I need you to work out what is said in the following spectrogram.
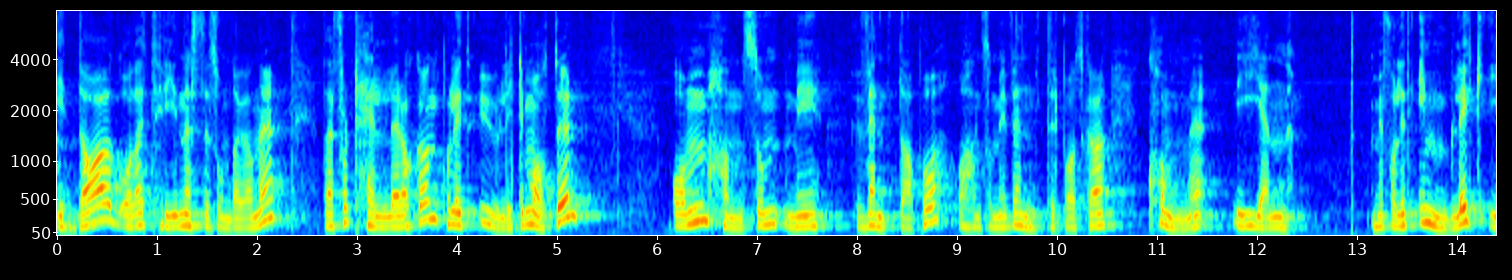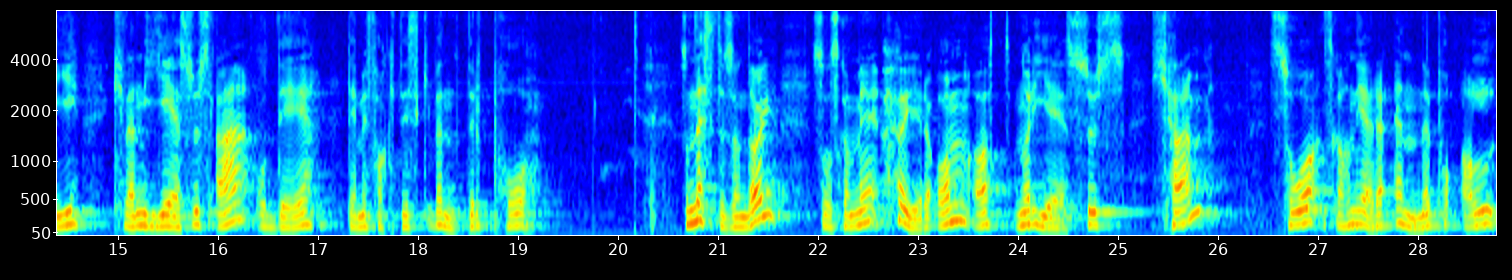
i dag og de tre neste søndagene, de forteller oss på litt ulike måter om han som vi venter på, og han som vi venter på at skal komme igjen. Vi får litt innblikk i hvem Jesus er, og det, det vi faktisk venter på. Så Neste søndag så skal vi høre om at når Jesus kommer, så skal han gjøre ende på all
